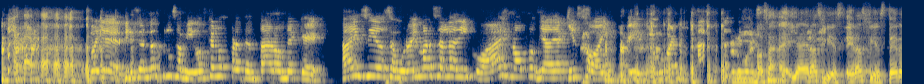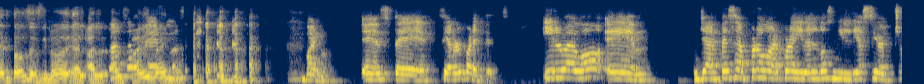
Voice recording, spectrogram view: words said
Oye, dicen nuestros amigos que nos presentaron de que, ay, sí, seguro y Marcela dijo, ay, no, pues ya de aquí soy. Y, pues, bueno. O sea, ya eras, eras fiestera entonces, y luego al, al, al Bueno, este, cierro el paréntesis. Y luego eh, ya empecé a probar por ahí del 2018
